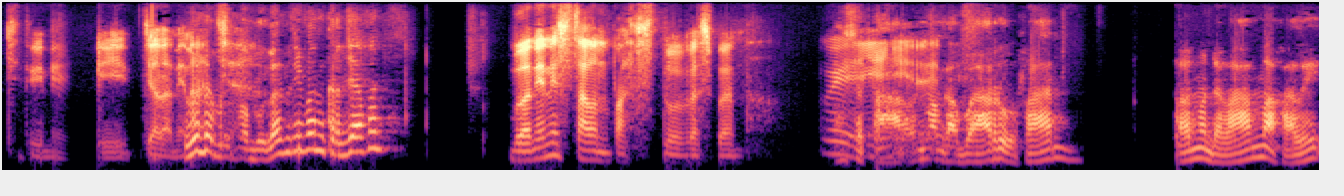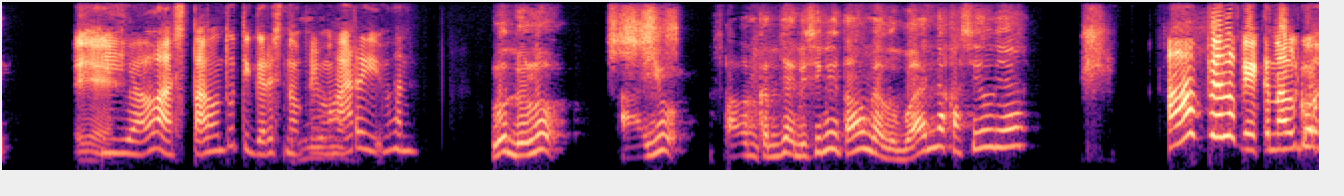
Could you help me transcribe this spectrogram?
jadi ini dijalanin Lu udah aja berapa bulan sih, Van, kerja, Van? bulan ini setahun pas 12 bulan Wih, Setahun mah nggak baru, Van. Setahun mah udah lama kali. iya Iyalah, setahun tuh 365 Iya. hari, man. Lu dulu, Ayu, setahun kerja di sini tahu nggak lu banyak hasilnya. Apa lo kayak kenal gue?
